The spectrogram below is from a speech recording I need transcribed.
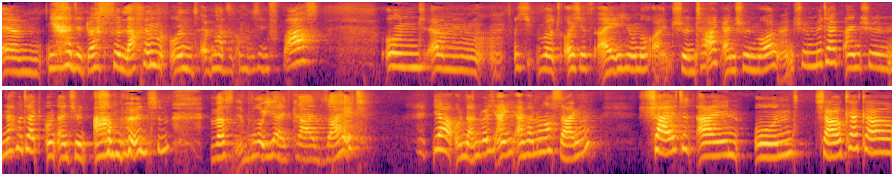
ähm, ihr hattet was zu lachen und ähm, hattet auch ein bisschen Spaß. Und ähm, ich würde euch jetzt eigentlich nur noch einen schönen Tag, einen schönen Morgen, einen schönen Mittag, einen schönen Nachmittag und einen schönen Abend wünschen, was, wo ihr halt gerade seid. Ja, und dann würde ich eigentlich einfach nur noch sagen, schaltet ein und ciao, Kakao.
